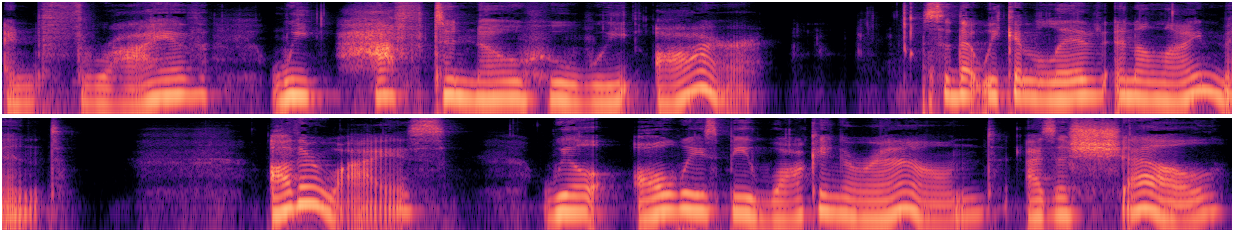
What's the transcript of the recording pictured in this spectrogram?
and thrive, we have to know who we are. so that we can live in alignment. Otherwise, we'll always be walking around as a shell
